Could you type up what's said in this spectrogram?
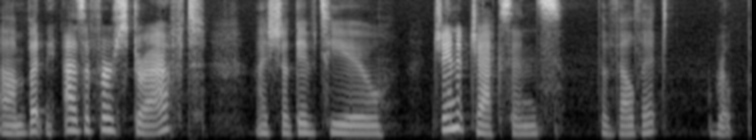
Um, but as a first draft, I shall give to you Janet Jackson's The Velvet Rope.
